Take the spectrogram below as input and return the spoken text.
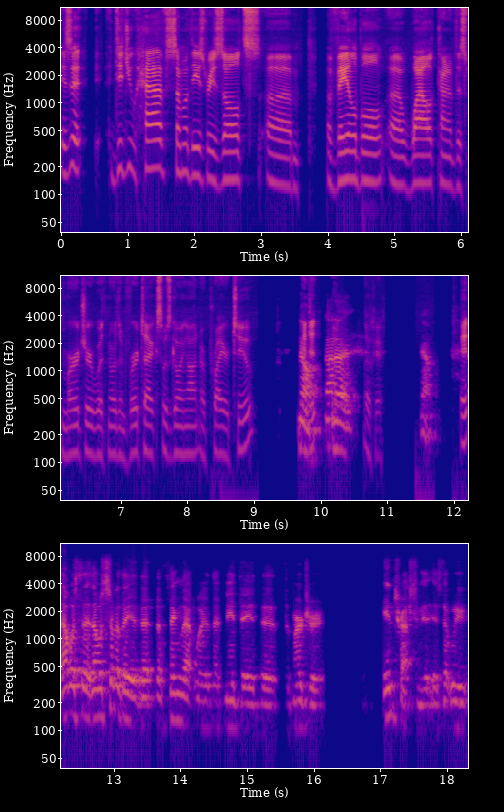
Is it, did you have some of these results um, available uh, while kind of this merger with Northern Vertex was going on or prior to? No, did, not a, okay. Yeah. It, that was the, that was sort of the, the, the thing that was, that made the, the, the merger interesting is that we,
